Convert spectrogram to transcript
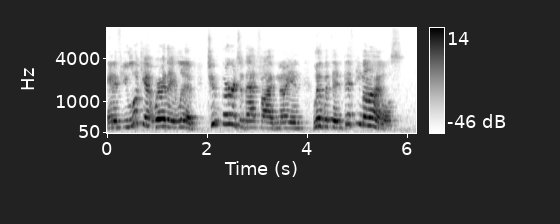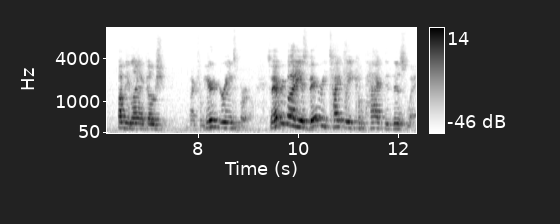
And if you look at where they lived, two-thirds of that 5 million live within 50 miles of the Atlantic Ocean, like from here to Greensboro. So everybody is very tightly compacted this way.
